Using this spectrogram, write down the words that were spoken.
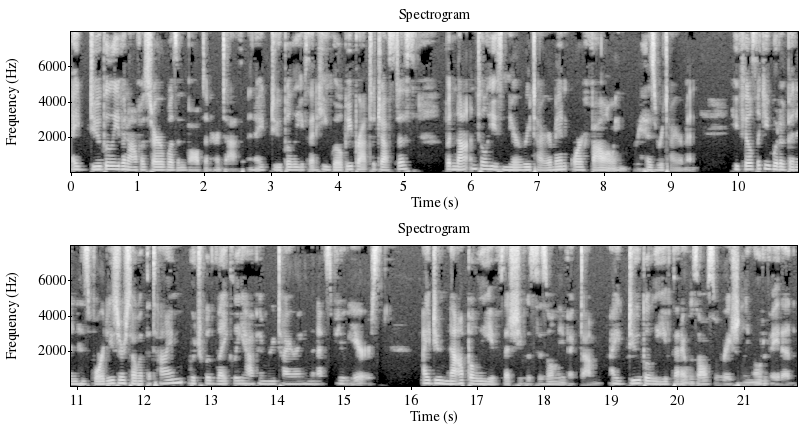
I do believe an officer was involved in her death, and I do believe that he will be brought to justice, but not until he's near retirement or following his retirement. He feels like he would have been in his 40s or so at the time, which would likely have him retiring in the next few years. I do not believe that she was his only victim. I do believe that it was also racially motivated.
